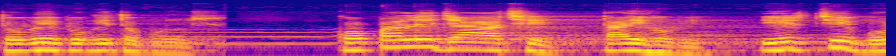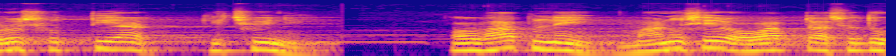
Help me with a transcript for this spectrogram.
তবেই প্রকৃত পুরুষ। কপালে যা আছে তাই হবে, এর চেয়ে বড় সত্যি আর কিছুই নেই। অভাব নেই, মানুষের অভাবটা শুধু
